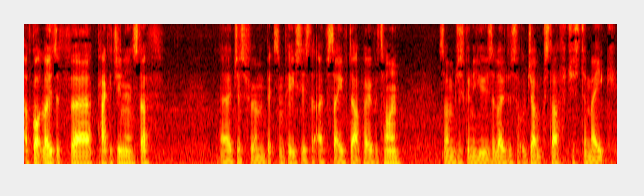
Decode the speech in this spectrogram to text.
I've got loads of uh, packaging and stuff uh, just from bits and pieces that I've saved up over time. So I'm just going to use a load of sort of junk stuff just to make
